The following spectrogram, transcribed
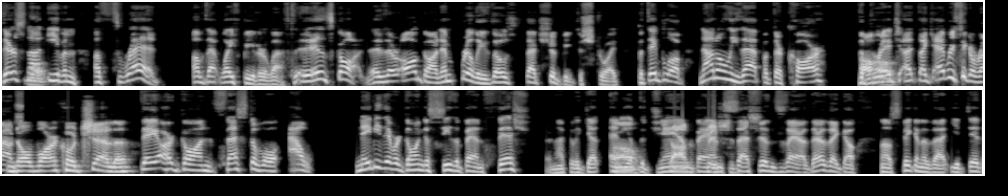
there's not Whoa. even a thread of that wife beater left. It's gone. They're all gone, and really, those that should be destroyed. But they blow up. Not only that, but their car, the Uh-oh. bridge, uh, like everything around. No more Coachella. They are gone. Festival out. Maybe they were going to see the band Phish. They're not going to get any Oh, of the jam gone band fishing. sessions there. There they go. Now, speaking of that, you did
